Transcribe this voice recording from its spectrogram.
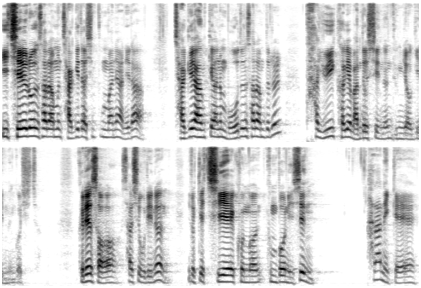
이 지혜로운 사람은 자기 자신뿐만이 아니라 자기와 함께하는 모든 사람들을 다 유익하게 만들 수 있는 능력이 있는 것이죠. 그래서 사실 우리는 이렇게 지혜의 근본, 근본 이신 하나님께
